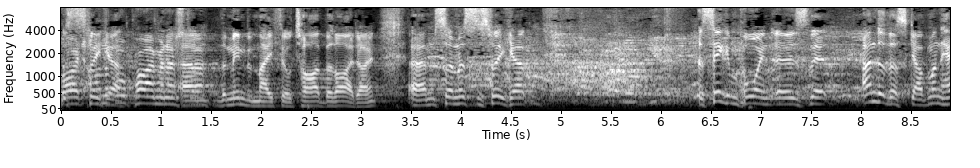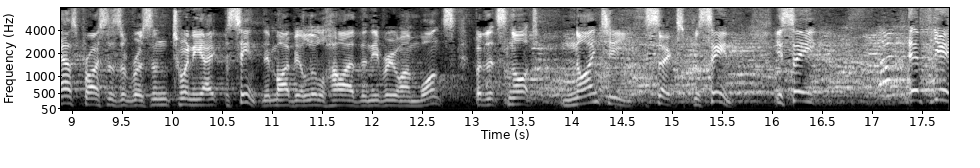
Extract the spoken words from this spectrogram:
Right, Speaker, Honourable Prime Minister. Um, the member may feel tired, but I don't. Um, so, Mr Speaker, the second point is that under this government, house prices have risen 28%. It might be a little higher than everyone wants, but it's not 96%. You see, if you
